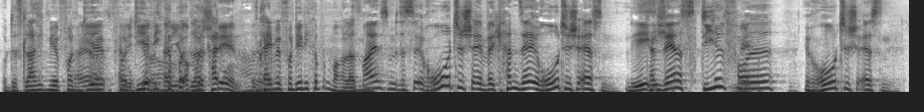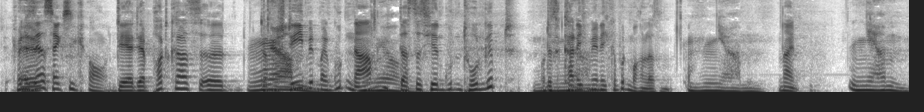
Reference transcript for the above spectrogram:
Und das lasse ich mir von ja, dir, von dir nicht kaputt auch das kann, das kann ich mir von dir nicht kaputt machen lassen. Meinst du, das erotisch, ich kann sehr erotisch essen. Nee, kann ich- sehr stilvoll erotisch essen. Könnte Äh, sehr sexy kauen. Der, der Podcast, äh, da Ja. verstehe ich mit meinem guten Namen, Ja. dass das hier einen guten Ton gibt. Und das kann ich mir nicht kaputt machen lassen. Njam. Nein. Njam.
